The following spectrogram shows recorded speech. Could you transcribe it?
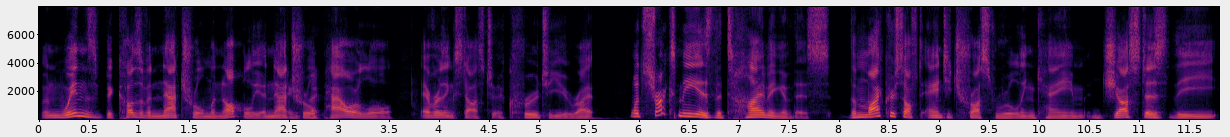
and wins because of a natural monopoly, a natural exactly. power law. Everything starts to accrue to you, right? What strikes me is the timing of this. The Microsoft antitrust ruling came just as the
